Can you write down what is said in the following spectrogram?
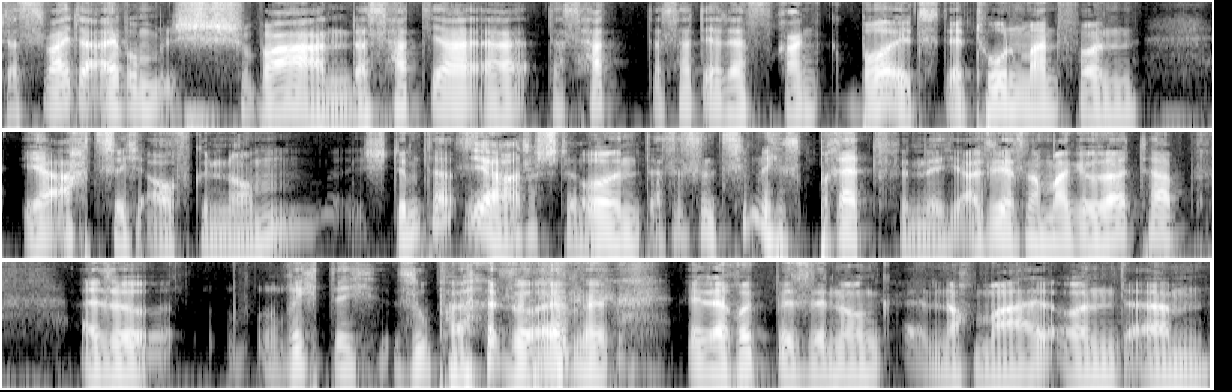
das zweite Album Schwan, das hat ja, äh, das hat, das hat ja der Frank Bolt, der Tonmann von R80 aufgenommen. Stimmt das? Ja, das stimmt. Und das ist ein ziemliches Brett, finde ich. Als ich das nochmal gehört habe, also richtig super, so ähm, in der Rückbesinnung nochmal. Und, ähm,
